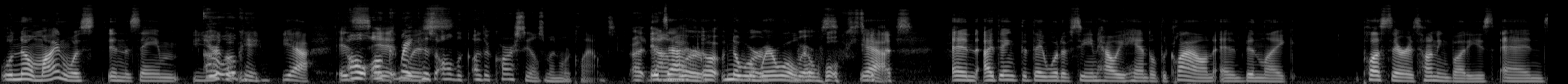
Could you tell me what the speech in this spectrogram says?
well, no, mine was in the same. You're Oh, the- okay. Yeah. It's, oh, oh it right, because all the other car salesmen were clowns. Uh, um, Exactly. were- uh, no, we're, were werewolves. Werewolves. Yeah. Yes. And I think that they would have seen how he handled the clown and been like, plus they're his hunting buddies, and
